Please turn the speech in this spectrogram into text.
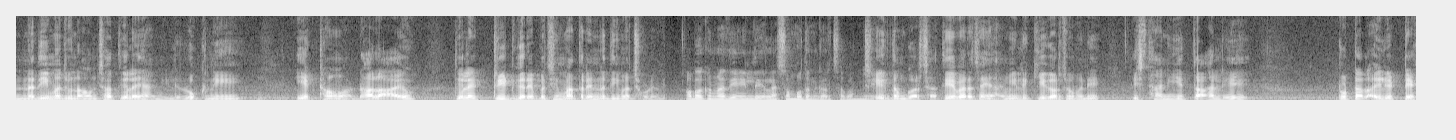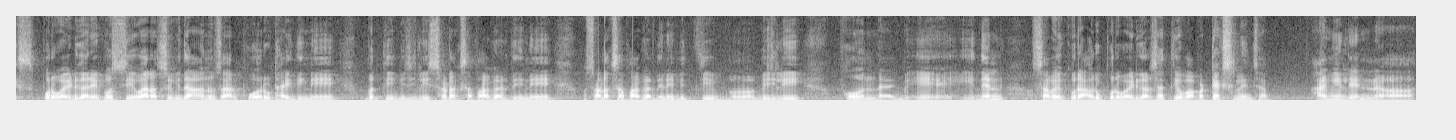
नदीमा जुन आउँछ त्यसलाई हामीले रोक्ने एक ठाउँमा ढल आयो त्यसलाई ट्रिट गरेपछि मात्रै नदीमा छोड्ने। अबको नदी ऐनले यसलाई सम्बोधन गर्छ भन्ने। एकदम गर्छ। त्यही भएर चाहिँ हामीले के गर्छौँ भने स्थानीय तहले टोटल अहिले ट्याक्स प्रोभाइड गरेको सेवा र सुविधा अनुसार फोहोर उठाइदिने बत्ती बिजुली सडक सफा गरिदिने सडक सफा गरिदिने बित्ती बिजुली फोन देन सबै कुराहरू प्रोभाइड गर्छ त्यो बापत ट्याक्स लिन्छ। हामीले न-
